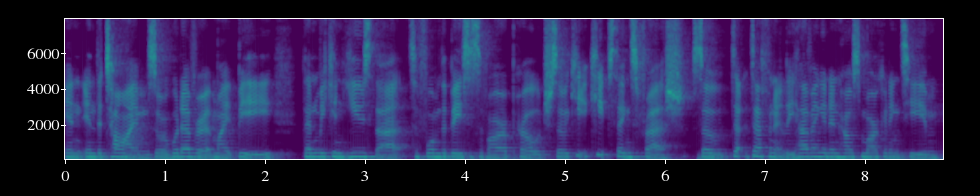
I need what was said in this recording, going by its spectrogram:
in, in the Times or whatever it might be, then we can use that to form the basis of our approach. So it, ke- it keeps things fresh. So de- definitely having an in-house marketing team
